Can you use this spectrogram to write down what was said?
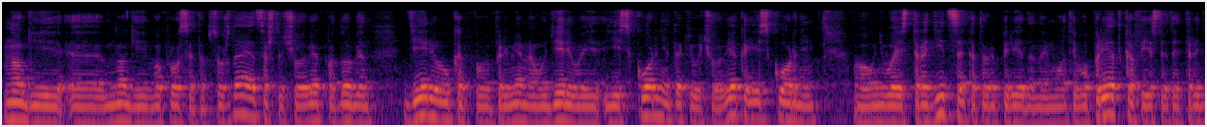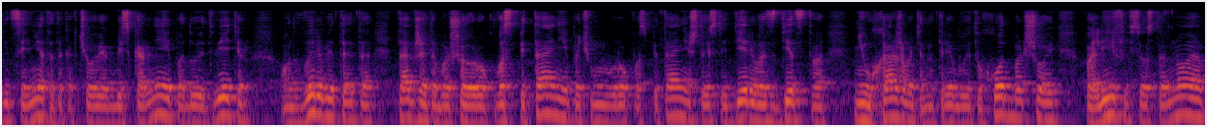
Многие, э, многие вопросы это обсуждается, что человек подобен дереву, как примерно у дерева есть корни, так и у человека есть корни. У него есть традиция, которая передана ему от его предков. Если этой традиции нет, это как человек без корней, подует ветер, он вырвет это. Также это большой урок воспитания. Почему урок воспитания? Что если дерево с детства не ухаживать, оно требует уход большой, полив и все остальное.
